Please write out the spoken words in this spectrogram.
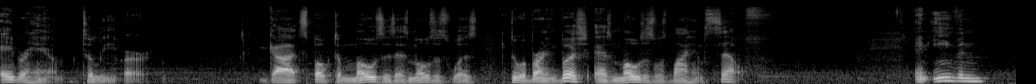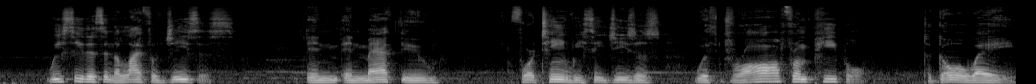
Abraham to leave Ur. God spoke to Moses as Moses was through a burning bush, as Moses was by himself. And even we see this in the life of Jesus. In, in Matthew 14, we see Jesus withdraw from people to go away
